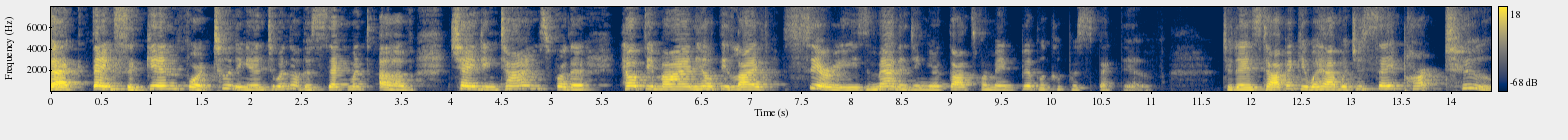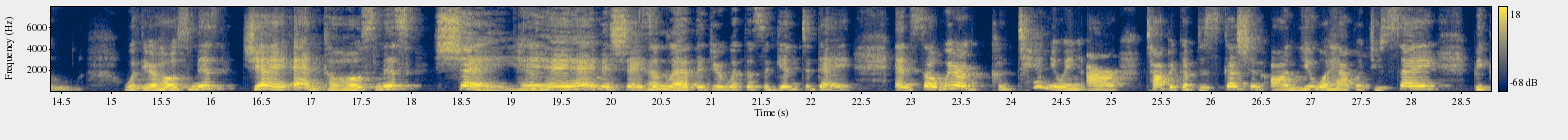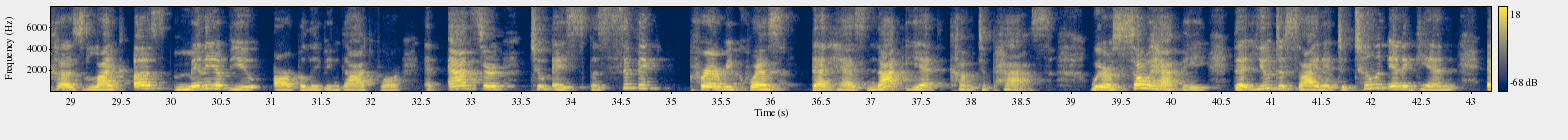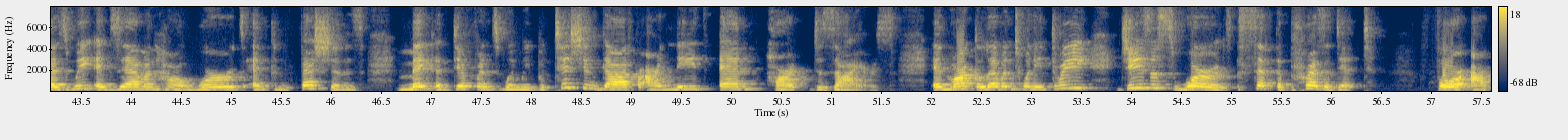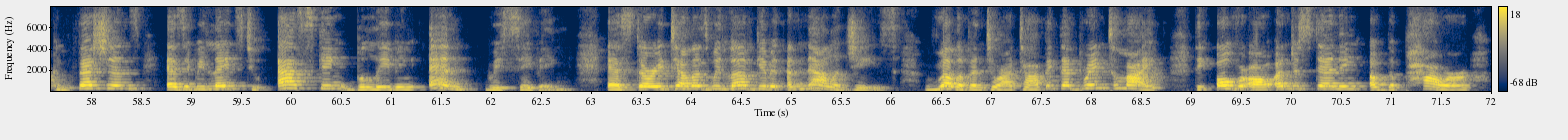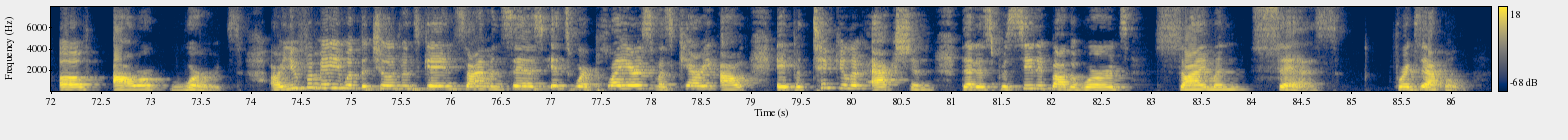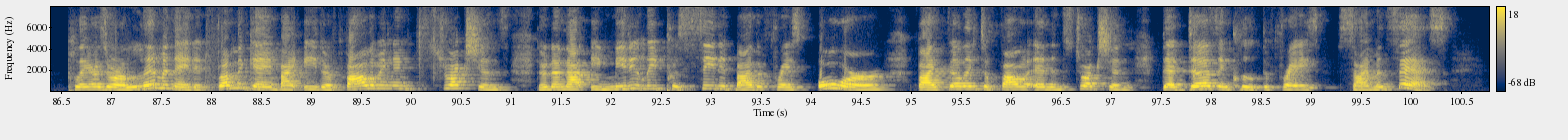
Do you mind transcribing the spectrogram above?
back. Thanks again for tuning in to another segment of Changing Times for the Healthy Mind, Healthy Life series, managing your thoughts from a biblical perspective. Today's topic, you will have what you say, part two, with your host, Miss Jaye, and co host, Miss Chae. Hey, hey, hey, Miss Chae. So Hello. glad that you're with us again today. And so we're continuing our topic of discussion on You Will Have What You Say, because like us, many of you are believing God for an answer to a specific prayer request that has not yet come to pass. We are so happy that you decided to tune in again as we examine how words and confessions make a difference when we petition God for our needs and heart desires. In Mark 11 23, Jesus' words set the precedent for our confessions as it relates to asking, believing, and receiving. As storytellers, we love giving analogies relevant to our topic that bring to light the overall understanding of the power of our words. Are you familiar with the children's game? Simon says it's where players must carry out a particular action that is preceded by the words Simon says. For example, Players are eliminated from the game by either following instructions that are not immediately preceded by the phrase or by failing to follow an instruction that does include the phrase Simon says.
